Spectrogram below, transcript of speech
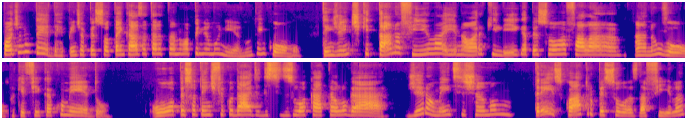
pode não ter, de repente a pessoa está em casa tratando uma pneumonia, não tem como. Tem gente que está na fila e na hora que liga a pessoa fala: ah, não vou, porque fica com medo. Ou a pessoa tem dificuldade de se deslocar até o lugar. Geralmente se chamam três, quatro pessoas da fila,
